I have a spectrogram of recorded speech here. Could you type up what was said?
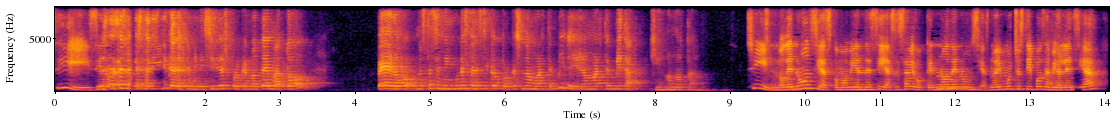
Sí, si no, estás en la estadística de feminicidios porque no te mató, pero no estás en ninguna estadística porque es una muerte en vida y una muerte en vida, ¿quién lo nota? Sí, no denuncias, como bien decías, es algo que no denuncias. No hay muchos tipos de violencia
